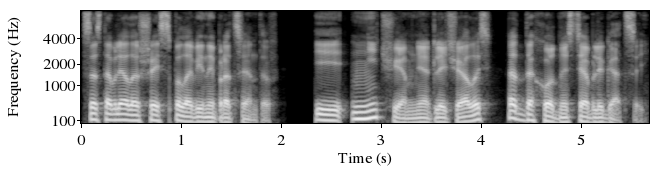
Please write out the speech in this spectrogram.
составляла 6,5% и ничем не отличалась от доходности облигаций.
